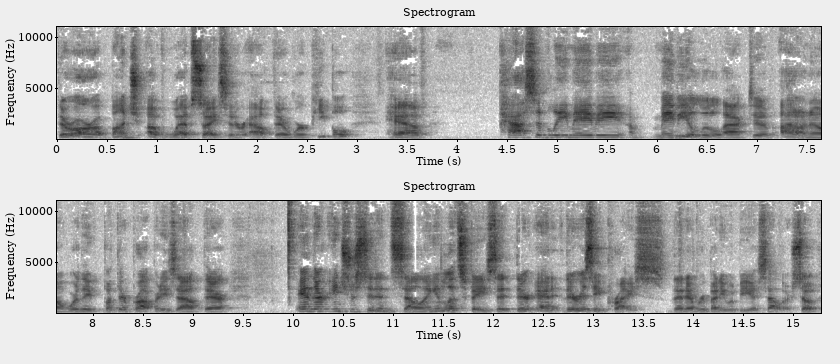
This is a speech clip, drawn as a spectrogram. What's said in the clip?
There are a bunch of websites that are out there where people have passively maybe maybe a little active i don't know where they put their properties out there and they're interested in selling and let's face it there there is a price that everybody would be a seller so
